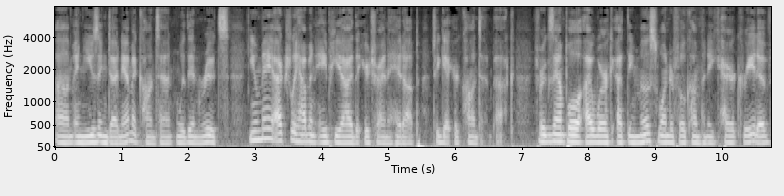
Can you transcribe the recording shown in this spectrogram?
um, and using dynamic content within Roots, you may actually have an API that you're trying to hit up to get your content back. For example, I work at the most wonderful company, Carrot Creative,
